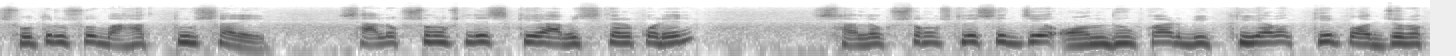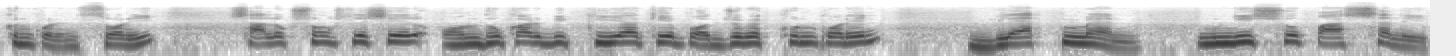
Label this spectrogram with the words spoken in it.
সতেরোশো বাহাত্তর সালে। সালোক সংশ্লেষকে আবিষ্কার করেন সালোক সংশ্লেষের যে অন্ধকার বিক্রিয়াকে পর্যবেক্ষণ করেন? সরি শালক সংশ্লেষের অন্ধকার বিক্রিয়াকে পর্যবেক্ষণ করেন? ব্ল্যাকম্যান, উনিশশো পাঁচ সালে।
